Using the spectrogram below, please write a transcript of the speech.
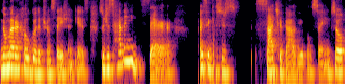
no matter how good a translation is. So just having it there, I think is just such a valuable thing. So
